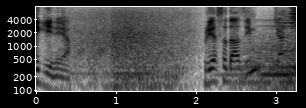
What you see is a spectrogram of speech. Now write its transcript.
এগিয়ে নেয়া। রিয়াসাদ আজিম, চ্যানেল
